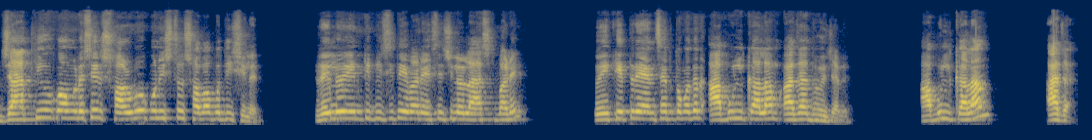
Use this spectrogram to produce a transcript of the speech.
জাতীয় কংগ্রেসের সর্বকনিষ্ঠ সভাপতি ছিলেন? রেলওয়ে এনটিপিসিতে এবার এসেছিল লাস্ট বারে। তো এই ক্ষেত্রে অ্যান্সার তোমাদের আবুল কালাম আজাদ হয়ে যাবে। আবুল কালাম আজাদ।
